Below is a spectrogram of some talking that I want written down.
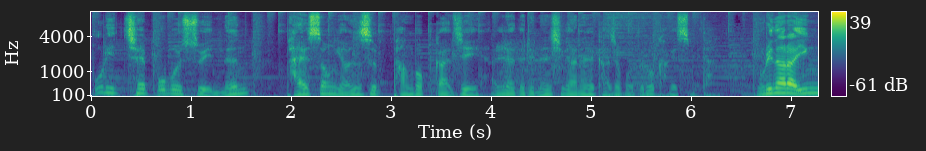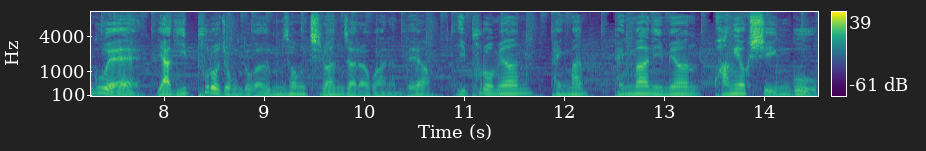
뿌리채 뽑을 수 있는 발성 연습 방법까지 알려드리는 시간을 가져보도록 하겠습니다. 우리나라 인구의 약 2% 정도가 음성 질환자라고 하는데요. 2%면 100만? 100만이면 광역시 인구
